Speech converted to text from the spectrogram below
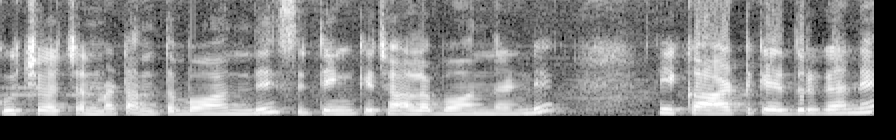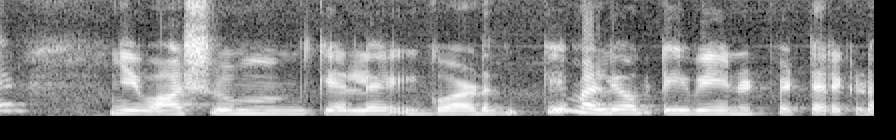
కూర్చోవచ్చు అనమాట అంత బాగుంది. సిట్టింగ్కి చాలా బాగుందండి. ఈ కార్ట్కి ఎదురుగానే ఈ వాష్రూమ్కి వెళ్ళే గోడకి మళ్ళీ ఒక టీవీ యూనిట్ పెట్టారు ఇక్కడ.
